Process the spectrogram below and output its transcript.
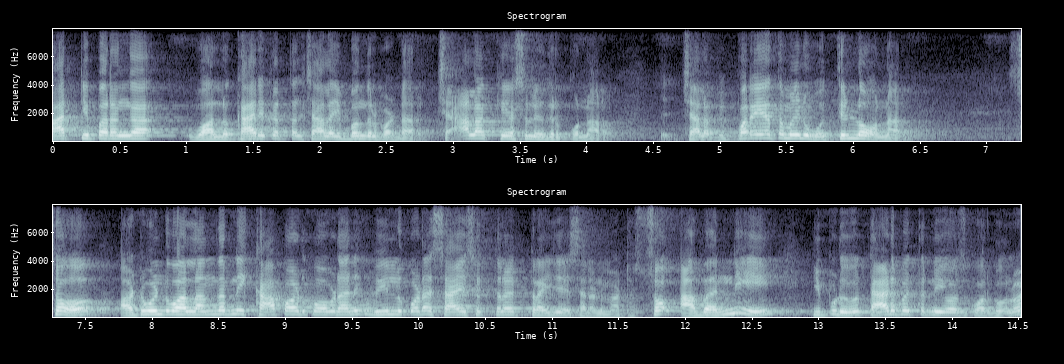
పార్టీ పరంగా వాళ్ళు కార్యకర్తలు చాలా ఇబ్బందులు పడ్డారు. చాలా కేసులు ఎదుర్కొన్నారు. చాలా విపరీతమైన ఒత్తిడిలో ఉన్నారు. సో అటువంటి వాళ్ళందరినీ కాపాడుకోవడానికి వీళ్ళు కూడా సాయశక్తులు ట్రై చేశారనమాట సో అవన్నీ ఇప్పుడు తాడిపత్రి నియోజకవర్గంలో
